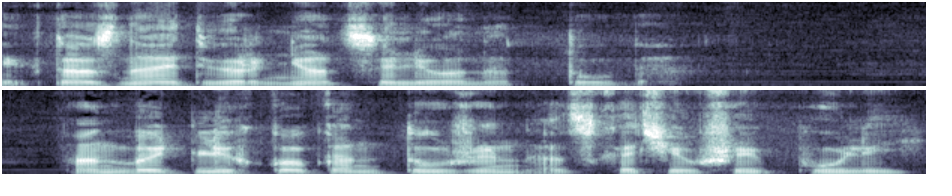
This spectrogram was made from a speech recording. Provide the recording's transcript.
и кто знает, вернется ли он оттуда. Он будет легко контужен, отскочившей пулей,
